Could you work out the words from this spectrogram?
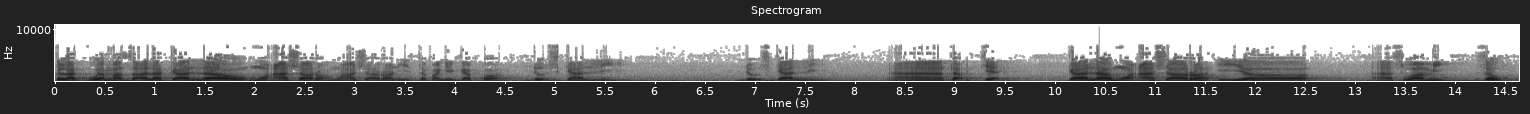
kelakuan masalah kalau muasyarah. Muasyarah ni kita panggil gapo? Duk sekali. Duk sekali. Ha tak pecah kalau muasyarah ia ha, suami zauj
